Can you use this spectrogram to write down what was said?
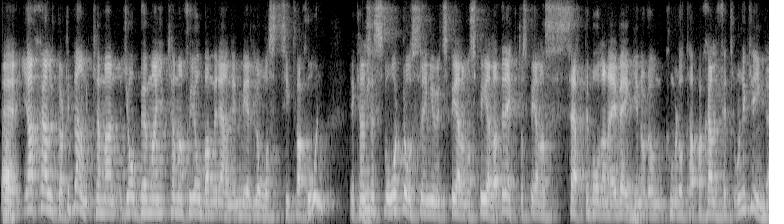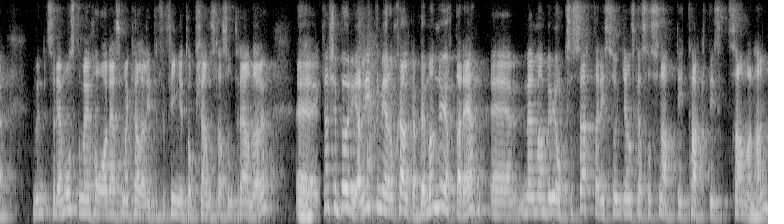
Ja. Eh, Ja, självklart ibland kan man, jobba, man, kan man få jobba med den i en mer låst situation. Det kanske Mm. är svårt då att slänga ut spelarna och spela direkt och spelaren sätter bollarna i väggen och de kommer då tappa självförtroende kring det. Men, så där måste man ju ha det som man kallar lite för fingertoppskänsla som tränare. Mm. Eh, kanske börja lite mer och självklart behöver man nöta det. Eh, men man behöver också sätta det så, ganska så snabbt i taktiskt sammanhang.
